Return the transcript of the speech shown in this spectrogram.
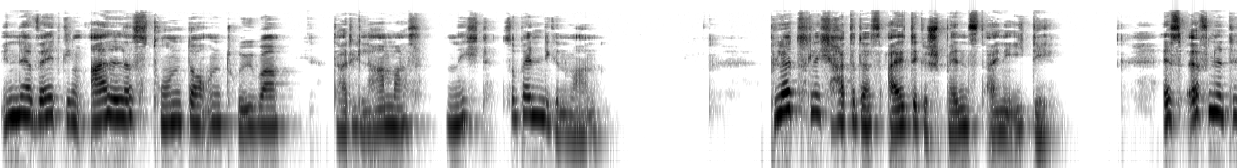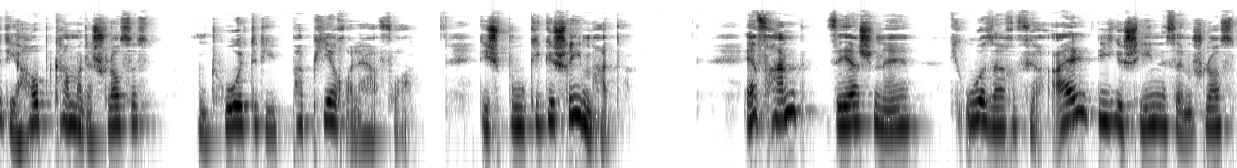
In der Welt ging alles drunter und drüber, da die Lamas nicht zu bändigen waren. Plötzlich hatte das alte Gespenst eine Idee. Es öffnete die Hauptkammer des Schlosses und holte die Papierrolle hervor, die Spuki geschrieben hatte. Er fand sehr schnell die Ursache für all die Geschehnisse im Schloss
